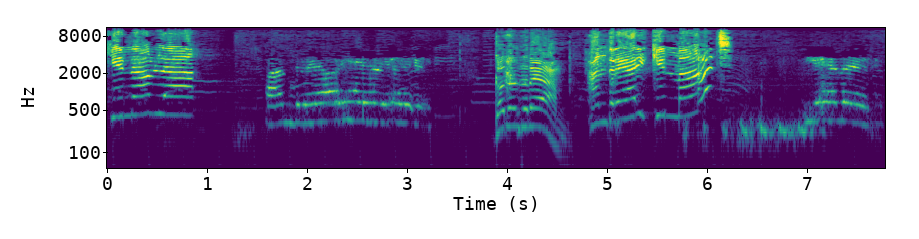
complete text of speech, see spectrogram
¿Quién habla? Andrea y ¿Con Andrea? ¿Andrea y quién más? Eder.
